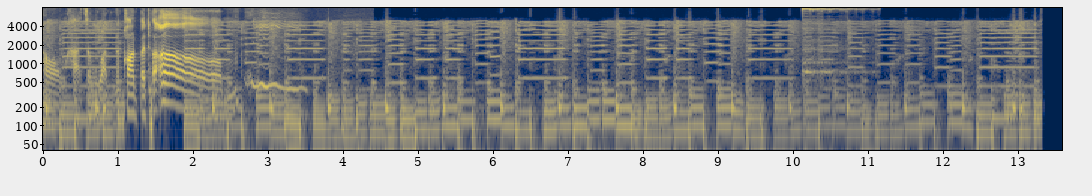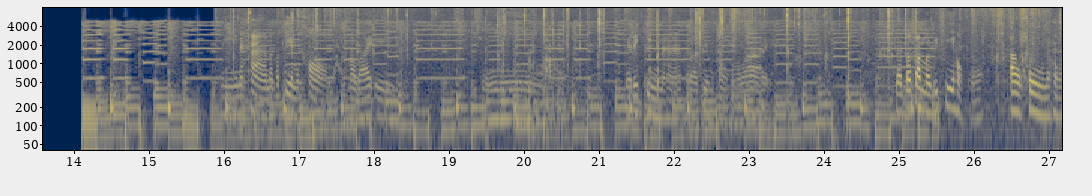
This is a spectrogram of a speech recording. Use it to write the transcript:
ทองค่ะ จังหวัดนครปฐม เองนี่ไม่ได้กินนะฮะแต่เราเตรียมของมาไหว้เราต้องกลับมาวิธีของปังคุงนะคะ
